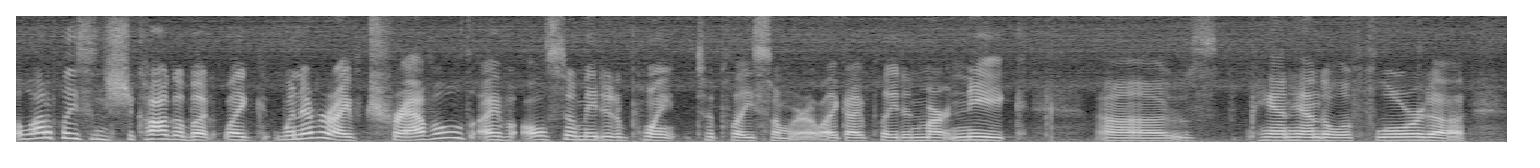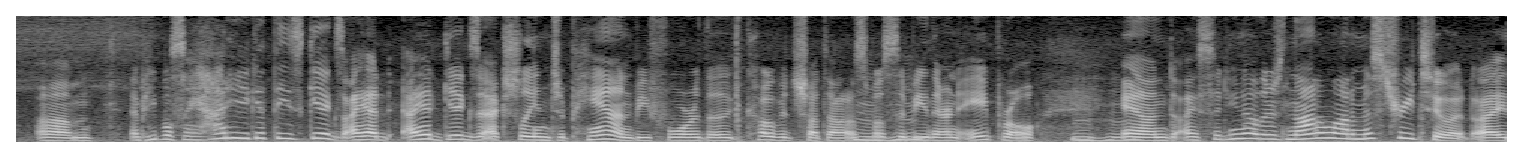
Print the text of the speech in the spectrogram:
a lot of places in Chicago, but like whenever I've traveled, I've also made it a point to play somewhere. Like I've played in Martinique, uh, Panhandle of Florida, um, and people say, "How do you get these gigs?" I had I had gigs actually in Japan before the COVID shutdown. I was supposed to Mm-hmm. be there in April, and I said, "You know, there's not a lot of mystery to it. I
